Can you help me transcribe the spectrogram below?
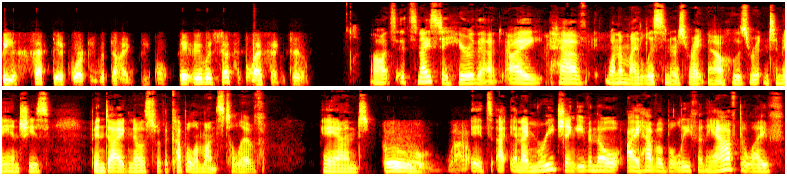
be effective working with dying people. It, it was such a blessing, too. Oh, it's it's nice to hear that. I have one of my listeners right now who's written to me, and she's been diagnosed with a couple of months to live, and Oh, wow. it's and I'm reaching, even though I have a belief in the afterlife,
